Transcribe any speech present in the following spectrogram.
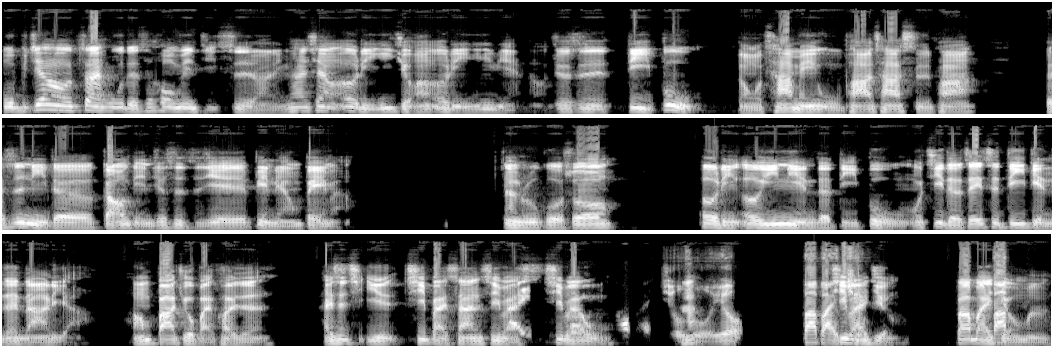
我比较在乎的是后面几次啊。你看，像二零一九和二零一一年哦，就是底部哦差没五趴，差十趴，可是你的高点就是直接变两倍嘛。那如果说二零二一年的底部，我记得这一次低点在哪里啊？好像八九百块的，还是七也七百三、七百七百五、八百九左右，八百七百九、八百九嘛，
